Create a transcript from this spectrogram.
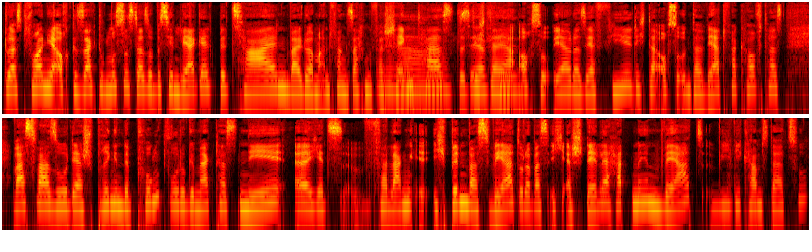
Du hast vorhin ja auch gesagt, du musstest da so ein bisschen Lehrgeld bezahlen, weil du am Anfang Sachen verschenkt ja, hast, dich da ja auch so, ja, oder sehr viel, dich da auch so unter Wert verkauft hast. Was war so der springende Punkt, wo du gemerkt hast, nee, äh, jetzt verlangen, ich bin was wert oder was ich erstelle, hat einen Wert? Wie, wie kam es dazu?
